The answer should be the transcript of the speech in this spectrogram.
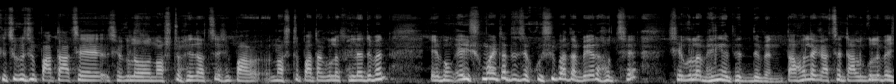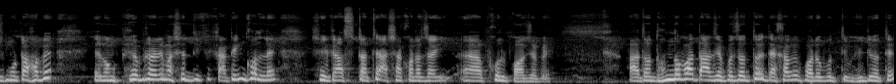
কিছু কিছু পাতা আছে সেগুলো নষ্ট হয়ে যাচ্ছে, সে নষ্ট পাতাগুলো ফেলে দেবেন এবং এই সময়টাতে যে কুশি পাতা বের হচ্ছে সেগুলো ভেঙে ফে- দেবেন। তাহলে গাছের ডালগুলো বেশ মোটা হবে এবং ফেব্রুয়ারি মাসের দিকে কাটিং করলে সেই গাছটাতে আশা করা যায় ফুল পাওয়া যাবে। তো ধন্যবাদ, আজ এ পর্যন্তই। দেখাবে পরবর্তী ভিডিওতে।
